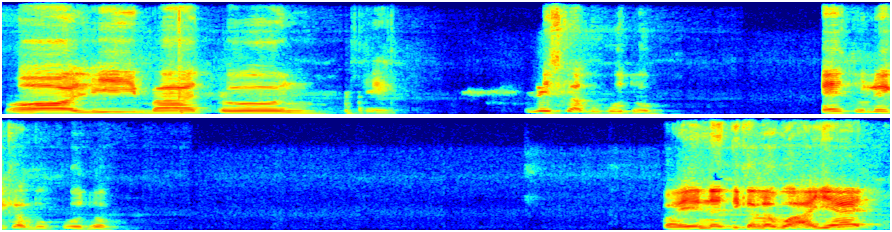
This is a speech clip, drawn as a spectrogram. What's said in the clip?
Talibatun. Okey. Tulis kat buku tu. Eh, tulis kat buku tu. Supaya nanti kalau buat ayat,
